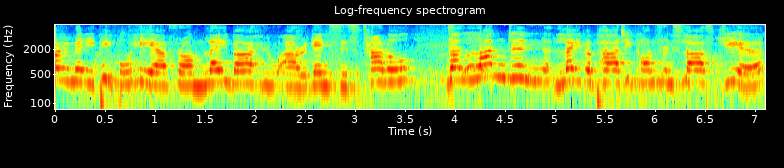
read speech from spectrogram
so many people here from Labour who are against this tunnel. The London Labour Party conference last year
